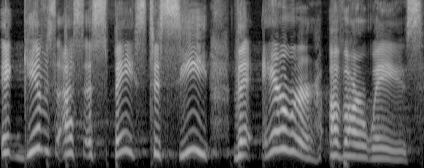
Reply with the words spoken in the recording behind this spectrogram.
It gives us a space to see the error of our ways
